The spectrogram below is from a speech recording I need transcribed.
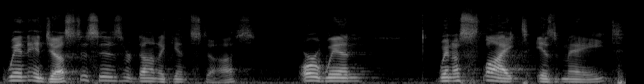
when injustices are done against us or when, when a slight is made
